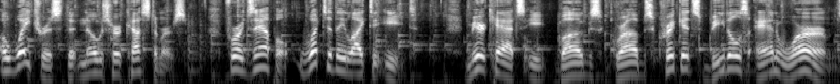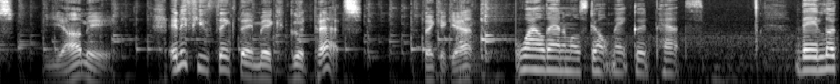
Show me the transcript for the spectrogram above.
A waitress that knows her customers. For example, what do they like to eat? Meerkats eat bugs, grubs, crickets, beetles, and worms. Yummy. And if you think they make good pets, think again. Wild animals don't make good pets. They look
